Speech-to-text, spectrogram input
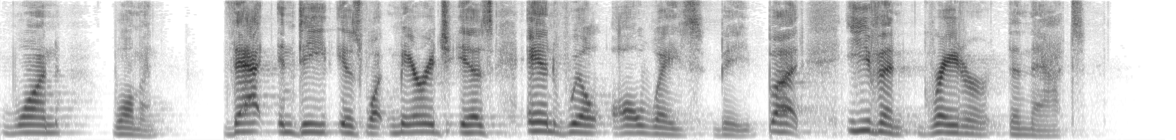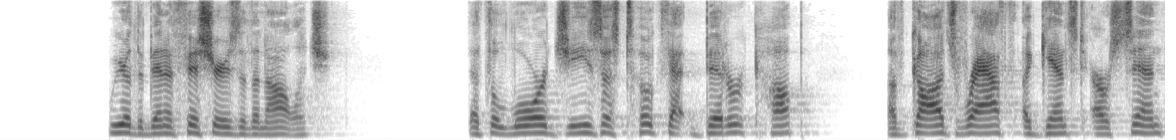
one woman. That indeed is what marriage is and will always be. But even greater than that, we are the beneficiaries of the knowledge that the Lord Jesus took that bitter cup of God's wrath against our sin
